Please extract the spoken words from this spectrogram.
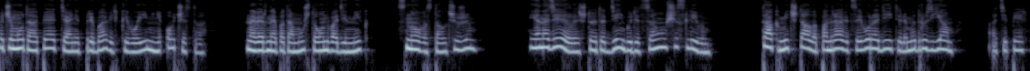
Почему-то опять тянет прибавить к его имени отчество. Наверное, потому что он в один миг снова стал чужим. Я надеялась, что этот день будет самым счастливым. Так мечтала понравиться его родителям и друзьям. А теперь...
